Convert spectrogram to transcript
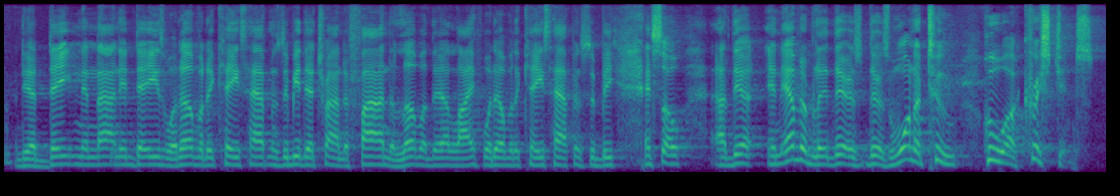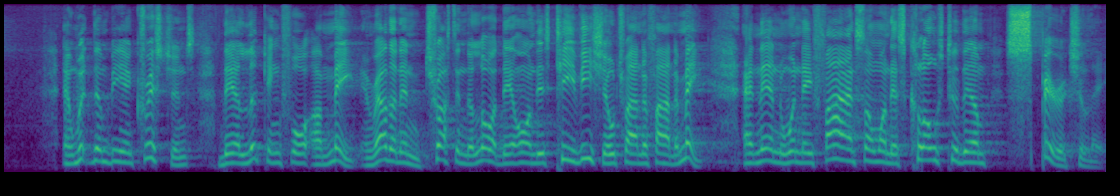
they're dating in 90 days, whatever the case happens to be. They're trying to find the love of their life, whatever the case happens to be. And so, uh, inevitably, there's, there's one or two who are Christians. And with them being Christians, they're looking for a mate. And rather than trusting the Lord, they're on this TV show trying to find a mate. And then when they find someone that's close to them spiritually,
